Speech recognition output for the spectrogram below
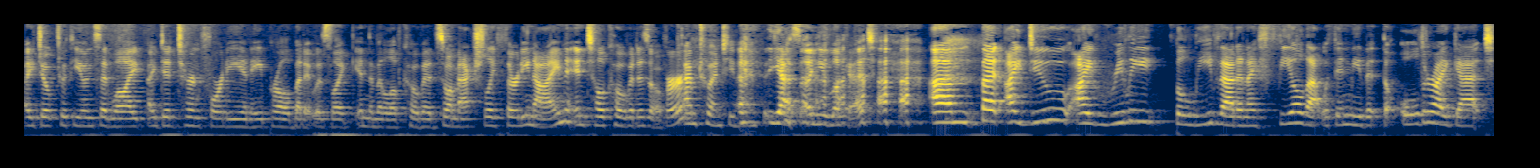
I joked with you and said well I, I did turn 40 in April but it was like in the middle of COVID. So I'm actually 39 until COVID is over. I'm 29 yes and you look it. Um, but I do I really believe that and I feel that within me that the older I get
